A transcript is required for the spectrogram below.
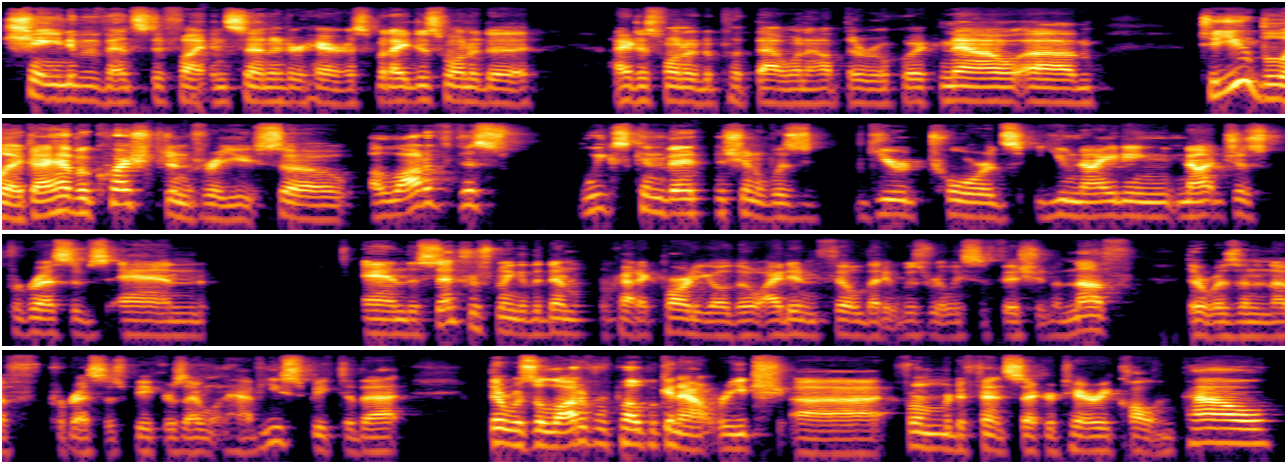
chain of events to find Senator Harris. But I just wanted to I just wanted to put that one out there real quick. Now, um, to you, Blake, I have a question for you. So, a lot of this week's convention was geared towards uniting not just progressives and and the centrist wing of the Democratic Party. Although I didn't feel that it was really sufficient enough, there wasn't enough progressive speakers. I won't have you speak to that. There was a lot of Republican outreach. Uh, former Defense Secretary Colin Powell,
